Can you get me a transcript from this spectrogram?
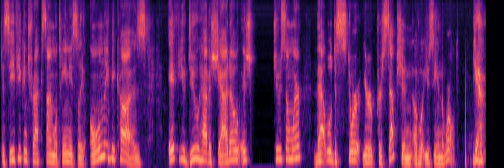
to see if you can track simultaneously. Only because if you do have a shadow issue somewhere, that will distort your perception of what you see in the world. Yeah,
